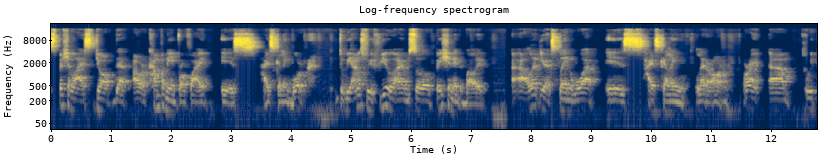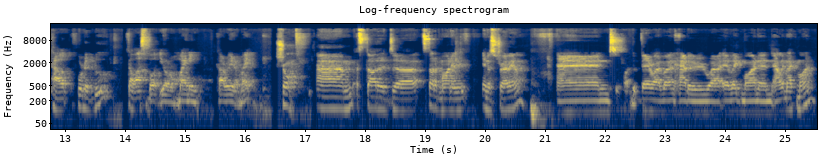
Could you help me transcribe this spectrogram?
specialized job that our company provide is high scaling work. To be honest with you, I'm so passionate about it. I'll let you explain what is high scaling later on. All right. Um, without further ado, tell us about your mining career, mate. Sure. Um, started uh, started mining in Australia, and there I learned how to uh, air leg mine and Alimak mine.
